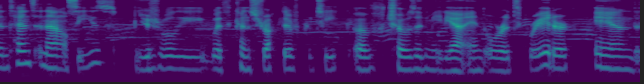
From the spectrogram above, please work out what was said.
Intense analyses, usually with constructive critique of chosen media and or its creator, and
